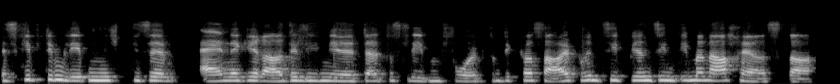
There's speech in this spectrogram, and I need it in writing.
Es gibt im Leben nicht diese eine gerade Linie, der das Leben folgt. Und die Kausalprinzipien sind immer nachher erst da.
